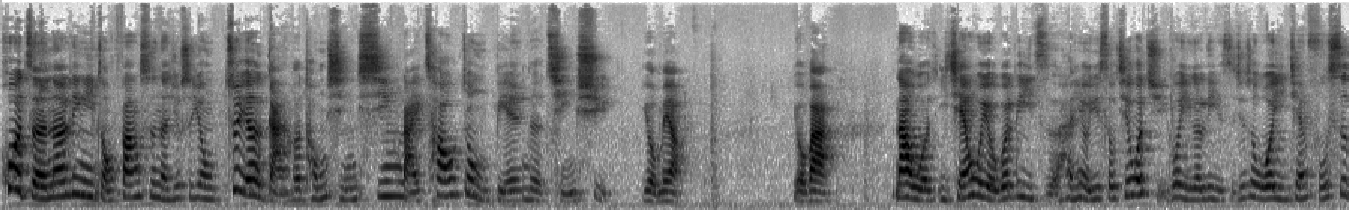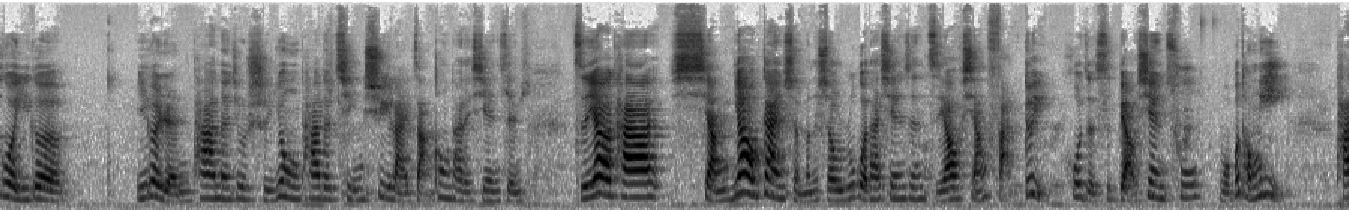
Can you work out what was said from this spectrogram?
或者呢，另一种方式呢，就是用罪恶感和同情心来操纵别人的情绪，有没有？有吧？那我以前我有个例子很有意思，其实我举过一个例子，就是我以前服侍过一个。一个人，他呢就是用他的情绪来掌控他的先生，只要他想要干什么的时候，如果他先生只要想反对，或者是表现出我不同意，他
